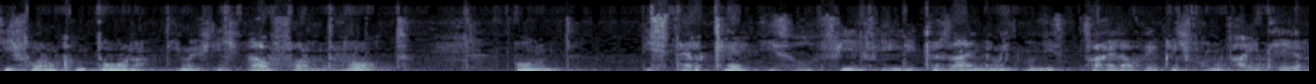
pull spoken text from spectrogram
Die Formkontur, die möchte ich auffallend rot und die Stärke, die soll viel, viel dicker sein, damit man diesen Pfeil auch wirklich von weit her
